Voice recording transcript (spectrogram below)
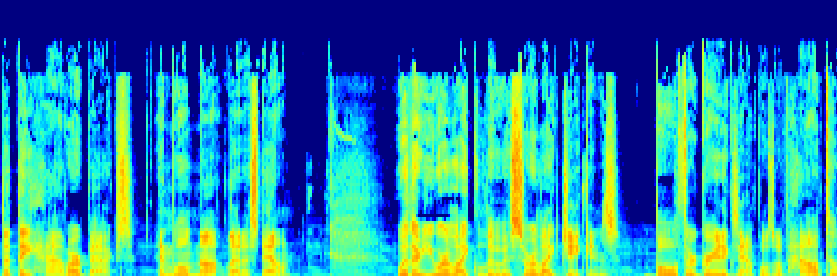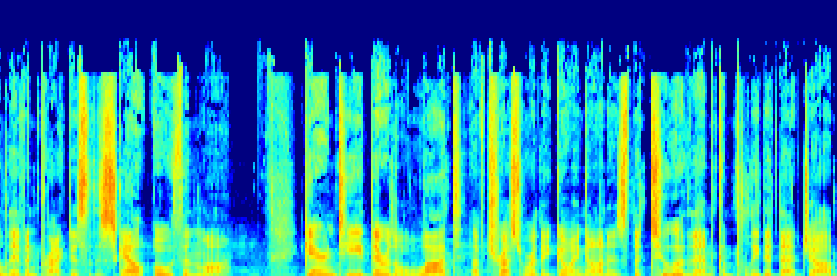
that they have our backs and will not let us down. Whether you are like Lewis or like Jenkins, both are great examples of how to live and practice the Scout oath and law. Guaranteed there was a lot of trustworthy going on as the two of them completed that job.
